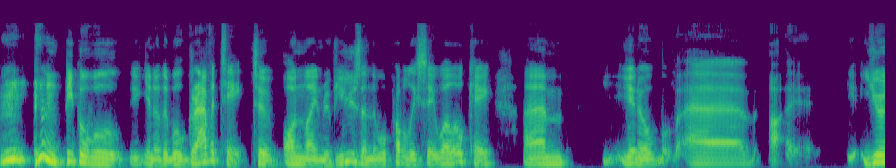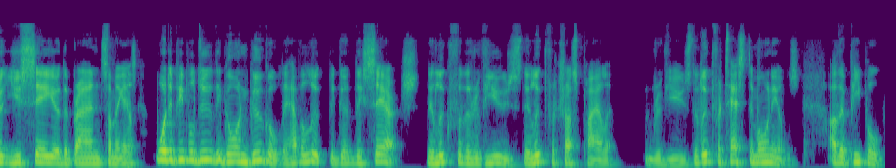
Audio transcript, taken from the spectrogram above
People will, you know, they will gravitate to online reviews, and they will probably say, "Well, okay, um, you know, uh, you you say you're the brand, something else. What do people do? They go on Google, they have a look, they go, they search, they look for the reviews, they look for Trustpilot reviews, they look for testimonials, other people,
